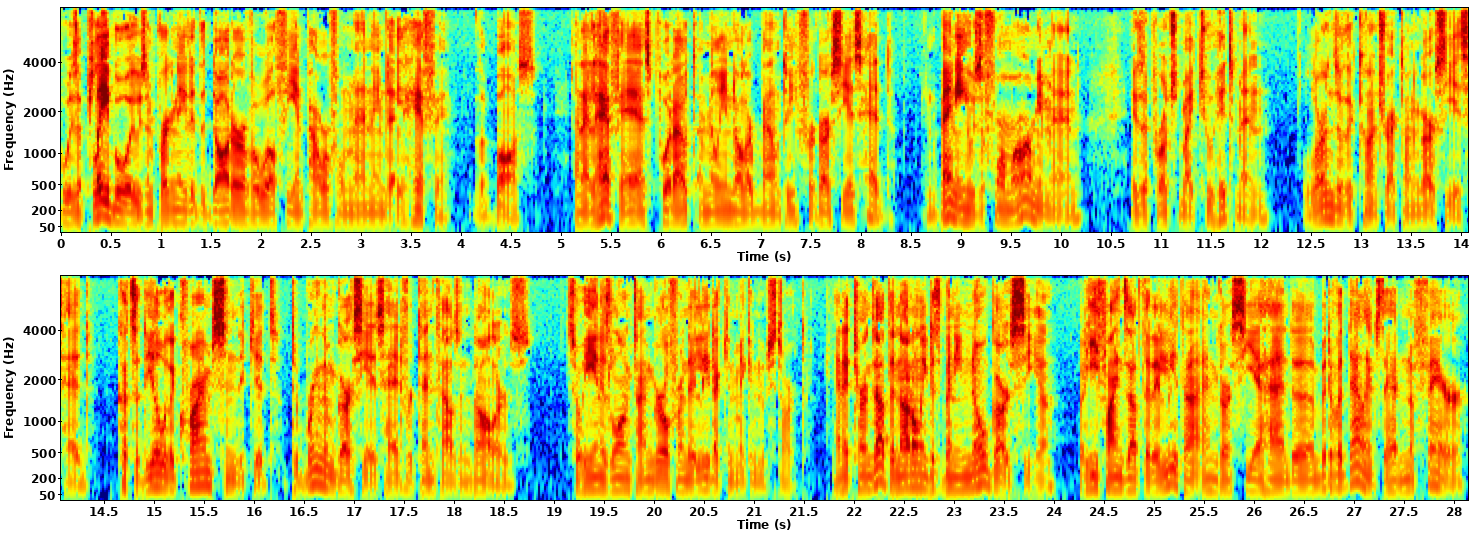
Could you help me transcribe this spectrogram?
who is a playboy who's impregnated the daughter of a wealthy and powerful man named El Jefe, the boss. And El Jefe has put out a million dollar bounty for Garcia's head. And Benny, who's a former army man, is approached by two hitmen, learns of the contract on Garcia's head, cuts a deal with a crime syndicate to bring them Garcia's head for $10,000, so he and his longtime girlfriend Elita can make a new start. And it turns out that not only does Benny know Garcia, but he finds out that Elita and Garcia had a bit of a dalliance, they had an affair.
